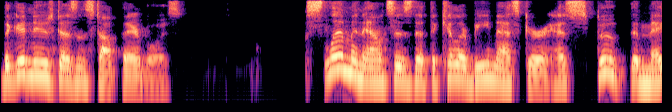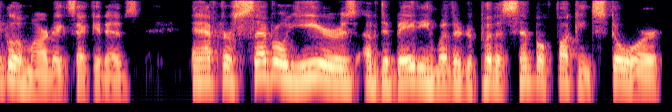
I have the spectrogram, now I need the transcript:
The good news doesn't stop there, boys. Slim announces that the Killer Bee Massacre has spooked the Megalomart executives, and after several years of debating whether to put a simple fucking store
